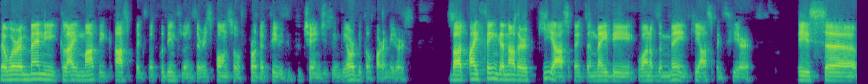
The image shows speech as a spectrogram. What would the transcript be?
There were many climatic aspects that could influence the response of productivity to changes in the orbital parameters. But I think another key aspect, and maybe one of the main key aspects here, is uh,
